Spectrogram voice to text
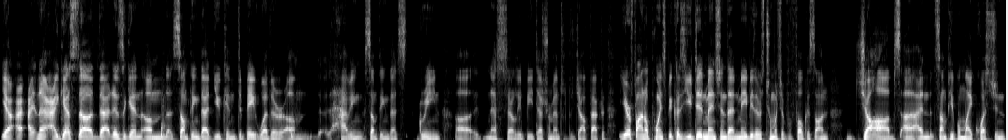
Yeah, I, I, I guess uh, that is again um, something that you can debate whether um, having something that's green uh, necessarily be detrimental to job factor. Your final points, because you did mention that maybe there's too much of a focus on jobs, uh, and some people might question:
